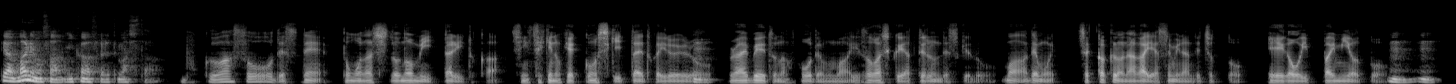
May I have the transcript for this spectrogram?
では、マリオンさん、いかがされてました？僕はそうですね、友達と飲み行ったりとか、親戚の結婚式行ったりとかいろいろうん、プライベートな方でもまあ忙しくやってるんですけど、まあでも、せっかくの長い休みなんでちょっと映画をいっぱい見ようと、うんうん。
